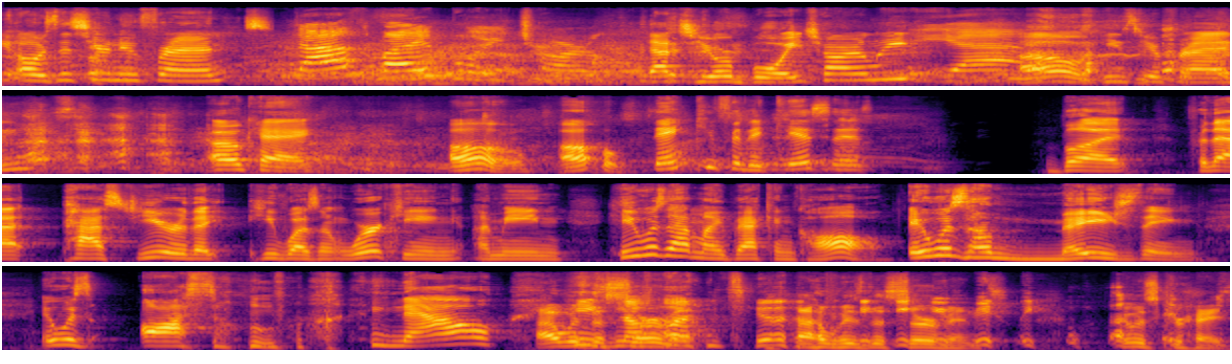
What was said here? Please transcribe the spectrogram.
Oh, is this your new friend? That's my boy Charlie. That's your boy, Charlie? Yeah. Oh, he's your friend? Okay. Oh, oh, thank you for the kisses. But for that past year that he wasn't working, I mean, he was at my beck and call. It was amazing. It was awesome. now I was he's the servant. not I was the servant. really It was great.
